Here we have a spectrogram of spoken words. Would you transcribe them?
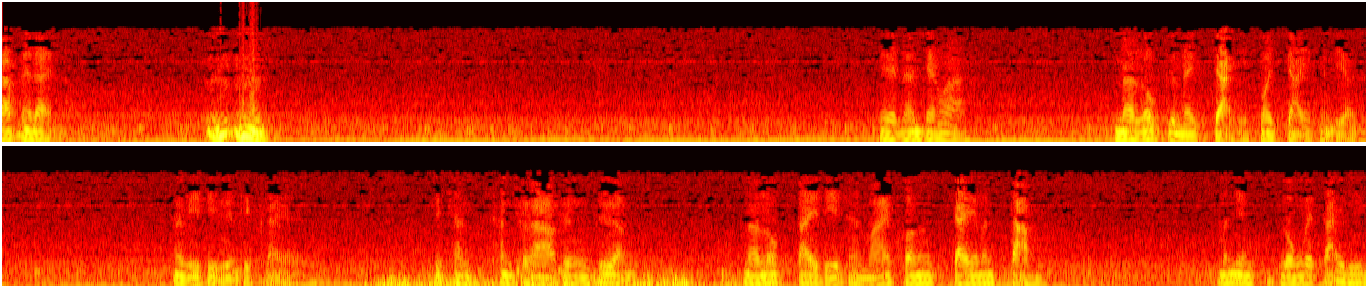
ดับไม่ได้ เหตุนั้นจึงว่านรกอยู่ในใจหัวใจคนเดียวไม่มีที่อื่นที่ไกลที่ท่านท่านกล่าวถึงเรื่องนรกใต้ดินหมายความใจมันต่ำมันยังลงไปใต้ดิน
